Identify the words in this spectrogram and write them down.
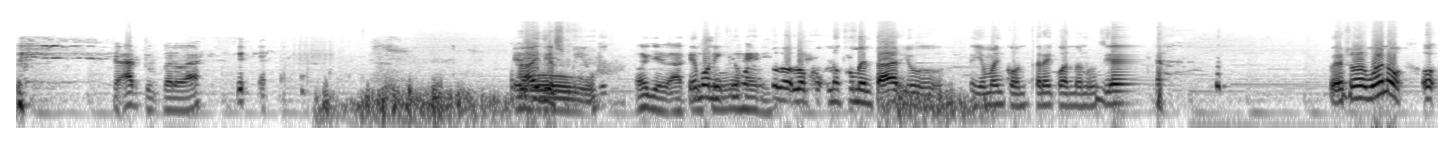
Arthur, ¿verdad? Ay, Dios Oh. mío. Oye, Arthur, Qué bonito, los, los- los comentarios que yo me encontré cuando anuncié. Pero eso, bueno, oh,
